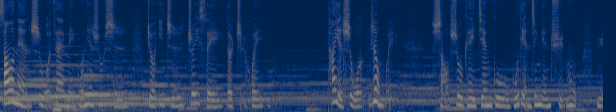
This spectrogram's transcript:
Salonen 是我在美国念书时就一直追随的指挥，他也是我认为少数可以兼顾古典经典曲目与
